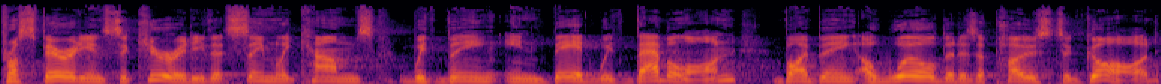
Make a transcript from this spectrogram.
prosperity and security that seemingly comes with being in bed with Babylon by being a world that is opposed to God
